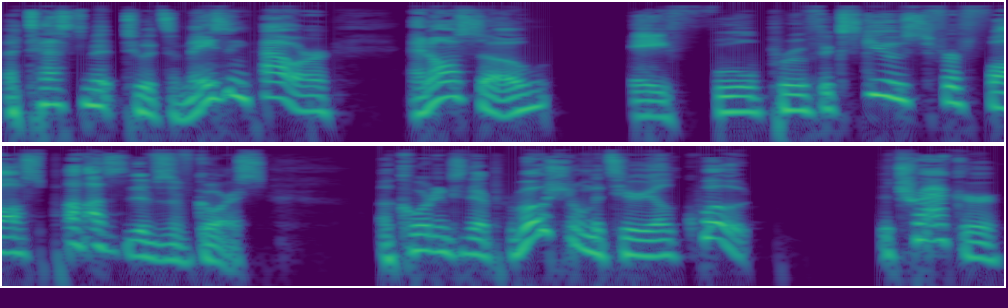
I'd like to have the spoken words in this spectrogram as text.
a testament to its amazing power and also a foolproof excuse for false positives, of course. According to their promotional material, quote, the tracker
